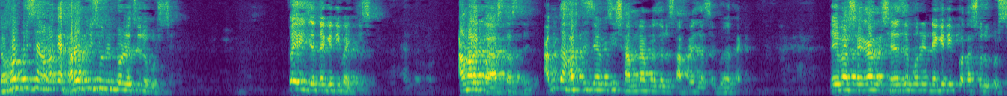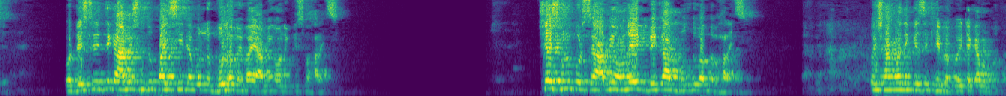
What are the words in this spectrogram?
যখন বলছে আমাকে হারাইতে হইছে, উনি নড়ে চড়ে বসছে। তো এই যে নেগেটিভ আইতেছে। আমার কয় আস্তে আস্তে, আমি তো হাসতেছি আমি সামনে আপনার জন্য সারপ্রাইজ আছে বয়ে থাকেন এবার সেখানে সে যে মনে নেগেটিভ কথা শুরু করছে, ও ডেস্টিনি থেকে আমি শুধু পাইছি এটা বললে ভুল হবে ভাই, আমি অনেক কিছু হারাইছি। সে শুরু করছে, আমি অনেক বেকার বন্ধু বান্ধব হারাইছি। ওই সাংবাদিক গেছে খেয়ে ওইটা কেমন কথা?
